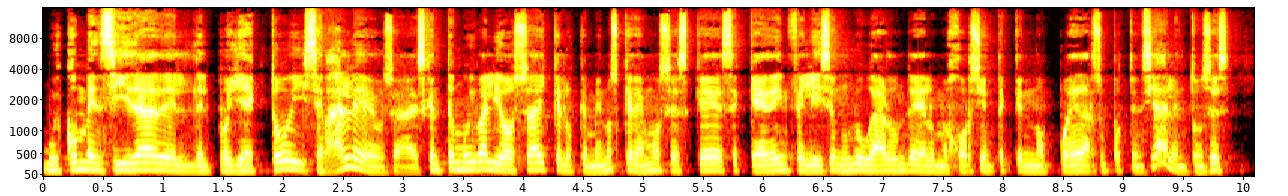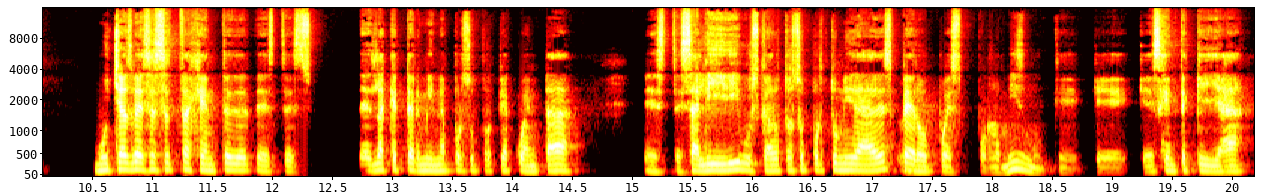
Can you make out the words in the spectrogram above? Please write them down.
muy convencida del, del, proyecto y se vale. O sea, es gente muy valiosa y que lo que menos queremos es que se quede infeliz en un lugar donde a lo mejor siente que no puede dar su potencial. Entonces, muchas veces esta gente este, es la que termina por su propia cuenta este, salir y buscar otras oportunidades, pero pues por lo mismo, que, que, es gente que ya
